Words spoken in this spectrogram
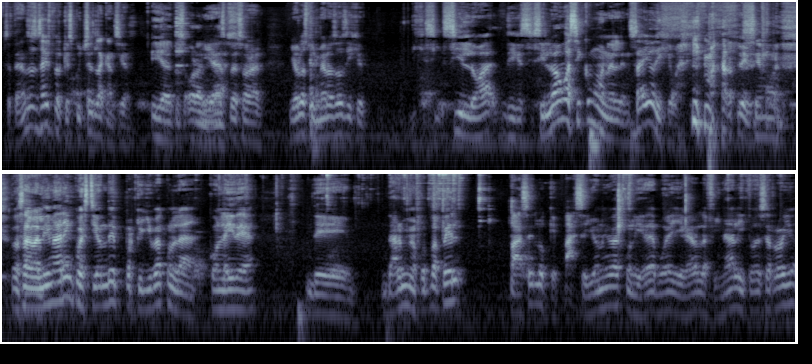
O sea, te dan dos ensayos para que escuches la canción. Y ya después, órale. Y ya después orar. Yo los primeros dos dije, dije si, si lo, ha- dije, si, si lo hago así como en el ensayo, dije, vale madre. Sí. O sea, valí madre en cuestión de, porque yo iba con la, con la idea de dar mi mejor papel, pase lo que pase. Yo no iba con la idea de voy a llegar a la final y todo ese rollo.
